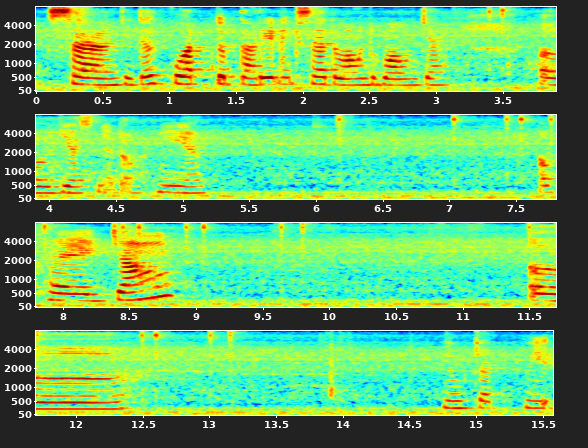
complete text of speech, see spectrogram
Excel អញ្ចឹងទៅគាត់ទើបតែរៀន Excel ដបងដបងចាអឺ yes អ្នកនរគ្នាអូខេអញ្ចឹងអឺខ្ញុំចុចពាក្យ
